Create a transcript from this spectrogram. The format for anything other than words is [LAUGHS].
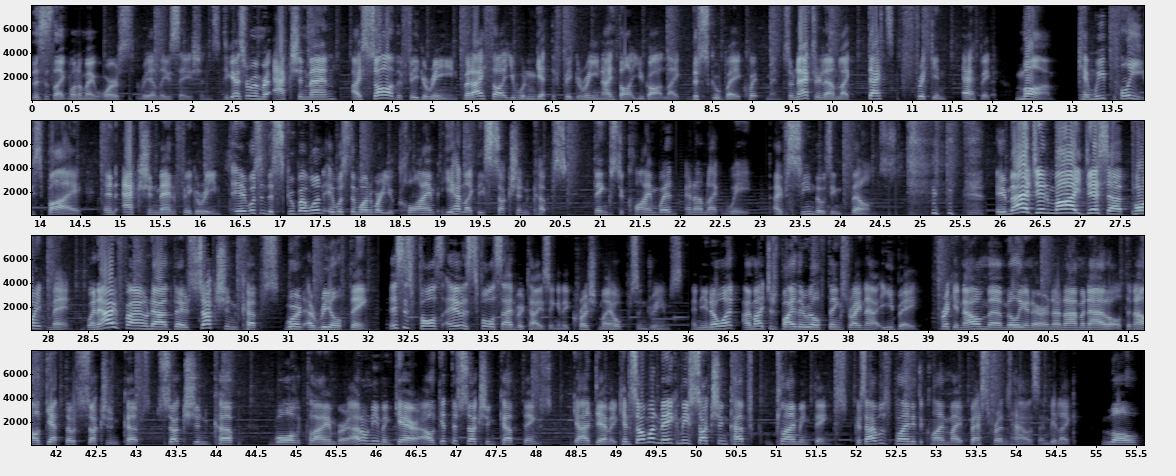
This is like one of my worst realizations. Do you guys remember Action Man? I saw the figurine, but I thought you wouldn't get the figurine. I thought you got like the scuba equipment. So naturally, I'm like, that's freaking epic. Mom, can we please buy an Action Man figurine? It wasn't the scuba one, it was the one where you climb. He had like these suction cups things to climb with. And I'm like, wait, I've seen those in films. [LAUGHS] Imagine my disappointment when I found out their suction cups weren't a real thing. This is false. It was false advertising and it crushed my hopes and dreams. And you know what? I might just buy the real things right now. eBay. Frickin' now I'm a millionaire and I'm an adult and I'll get those suction cups. Suction cup wall climber. I don't even care. I'll get the suction cup things. God damn it. Can someone make me suction cup climbing things? Because I was planning to climb my best friend's house and be like, lol,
